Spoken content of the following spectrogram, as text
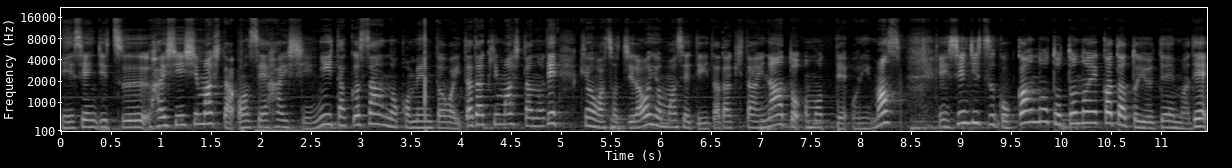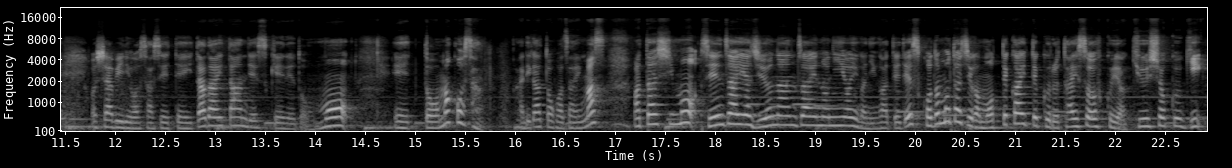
えー、先日配信しました音声配信にたくさんのコメントをいただきましたので今日はそちらを読ませていただきたいなと思っております、えー、先日五感の整え方というテーマでおしゃべりをさせていただいたんですけれどもえっ、ー、とまこさんありがとうございます。私も洗剤や柔軟剤の匂いが苦手です。子供たちが持って帰ってくる体操服や給食着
